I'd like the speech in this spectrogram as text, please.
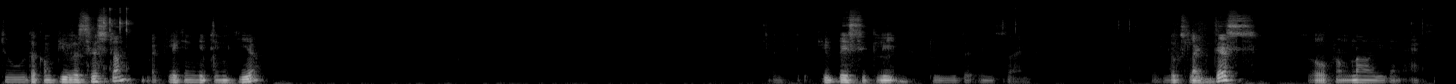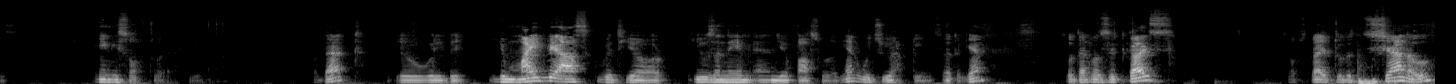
to the computer system by clicking it in here you basically to the inside. It looks like this. So from now you can access any software here. For that you will be you might be asked with your username and your password again which you have to insert again. So that was it guys. Subscribe to the channel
